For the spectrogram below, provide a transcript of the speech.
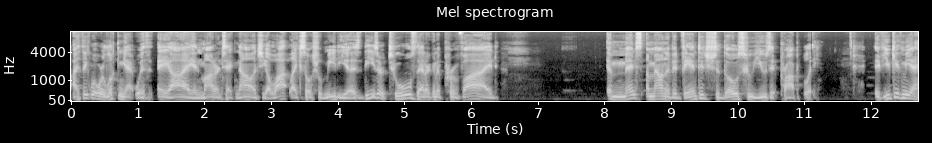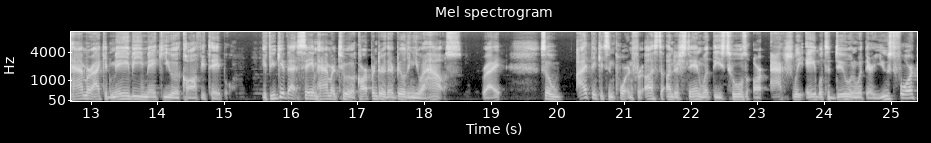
I think what we're looking at with AI and modern technology, a lot like social media, is these are tools that are going to provide immense amount of advantage to those who use it properly. If you give me a hammer, I could maybe make you a coffee table. If you give that same hammer to a carpenter, they're building you a house, right? So I think it's important for us to understand what these tools are actually able to do and what they're used for,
